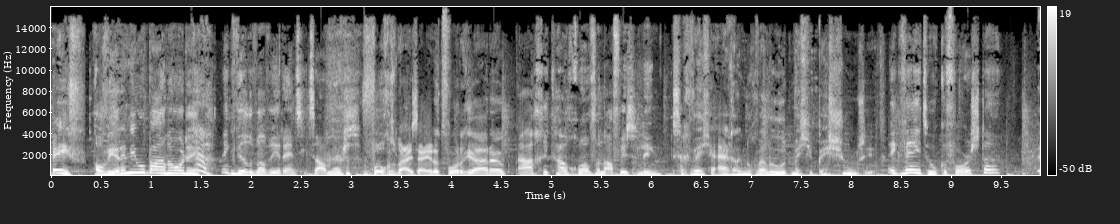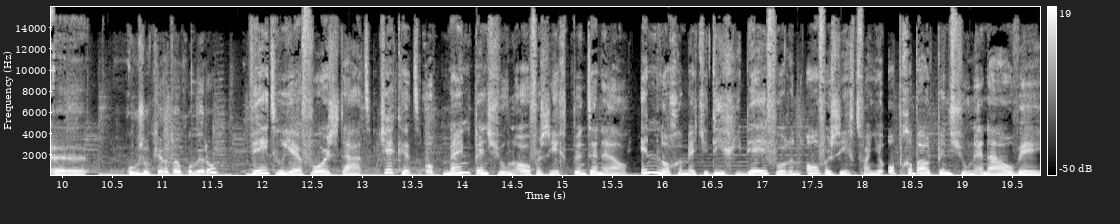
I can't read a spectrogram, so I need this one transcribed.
Eve, alweer een nieuwe baan hoorde ik. Ja, ik wilde wel weer eens iets anders. Volgens mij zei je dat vorig jaar ook. Ach, ik hou gewoon van de afwisseling. Zeg, weet je eigenlijk nog wel hoe het met je pensioen zit? Ik weet hoe ik ervoor sta. Eh, hoe zoek je dat ook alweer op? Weet hoe je ervoor staat? Check het op mijnpensioenoverzicht.nl. Inloggen met je DigiD voor een overzicht van je opgebouwd pensioen en AOW.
